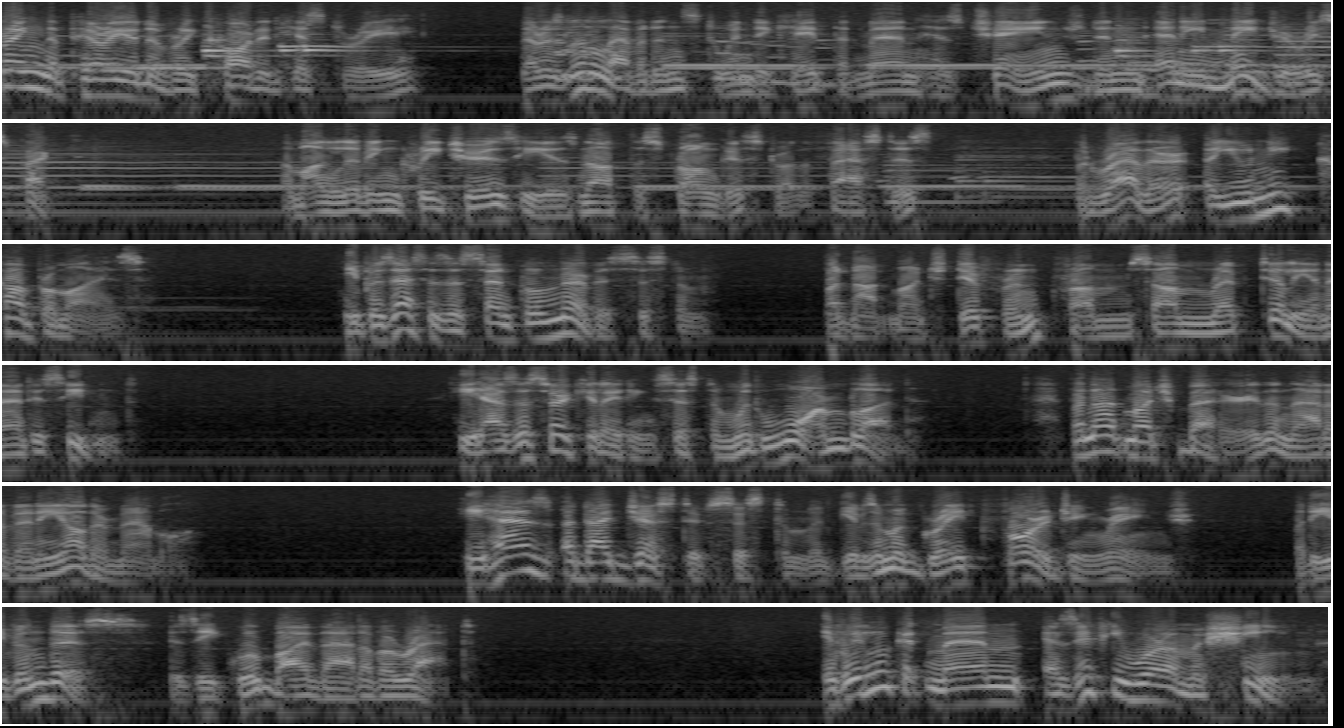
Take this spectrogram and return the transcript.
During the period of recorded history, there is little evidence to indicate that man has changed in any major respect. Among living creatures, he is not the strongest or the fastest, but rather a unique compromise. He possesses a central nervous system, but not much different from some reptilian antecedent. He has a circulating system with warm blood, but not much better than that of any other mammal. He has a digestive system that gives him a great foraging range, but even this is equaled by that of a rat. If we look at man as if he were a machine,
